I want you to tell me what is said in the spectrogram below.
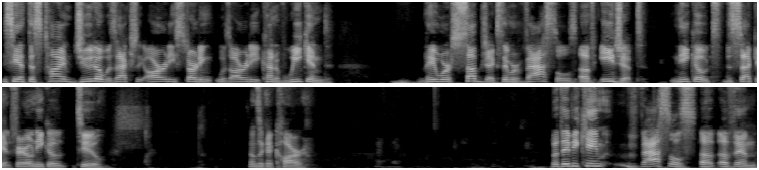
You see, at this time, Judah was actually already starting, was already kind of weakened. They were subjects, they were vassals of Egypt, Necho II, Pharaoh Nico II. Sounds like a car. But they became vassals of, of them.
